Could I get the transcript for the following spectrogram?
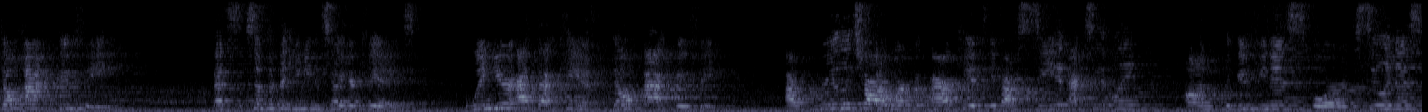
don't act goofy. That's something that you need to tell your kids. When you're at that camp, don't act goofy. I really try to work with our kids if I see it accidentally on the goofiness or the silliness,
